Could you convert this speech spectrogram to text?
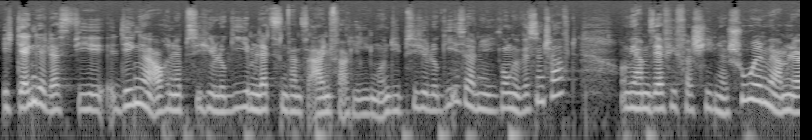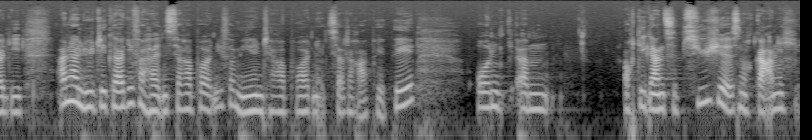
ich denke, dass die Dinge auch in der Psychologie im letzten ganz einfach liegen. Und die Psychologie ist ja eine junge Wissenschaft. Und wir haben sehr viele verschiedene Schulen. Wir haben ja die Analytiker, die Verhaltenstherapeuten, die Familientherapeuten etc. pp. Und ähm, auch die ganze Psyche ist noch gar nicht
